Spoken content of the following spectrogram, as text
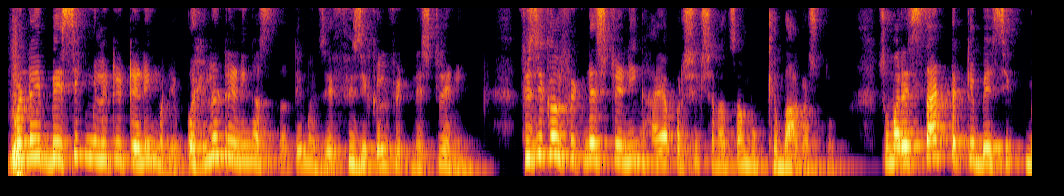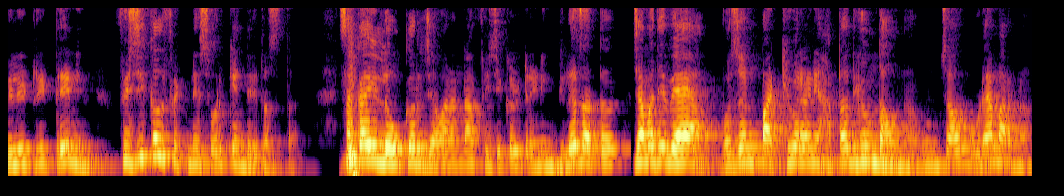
म्हणजे बेसिक मिलिटरी ट्रेनिंगमध्ये पहिलं ट्रेनिंग असतं ते म्हणजे physical fitness training physical fitness training हा या प्रशिक्षणाचा मुख्य भाग असतो. सुमारे साठ टक्के बेसिक मिलिटरी ट्रेनिंग फिजिकल फिटनेसवर केंद्रित असतं. सकाळी लवकर जवानांना फिजिकल ट्रेनिंग दिलं जातं ज्यामध्ये व्यायाम वजन पाठीवर आणि हातात घेऊन धावणं उंचावरून उड्या मारणं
